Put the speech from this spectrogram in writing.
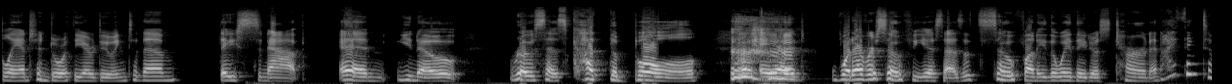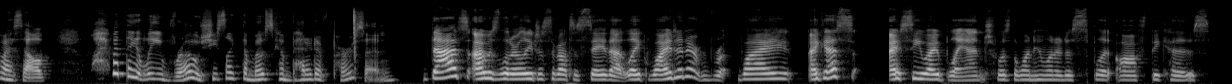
Blanche and Dorothy are doing to them, they snap. And, you know, Rose says, cut the bull. And whatever Sophia says, it's so funny the way they just turn. And I think to myself, why would they leave Rose? She's like the most competitive person. That's I was literally just about to say that. Like why didn't why I guess I see why Blanche was the one who wanted to split off because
